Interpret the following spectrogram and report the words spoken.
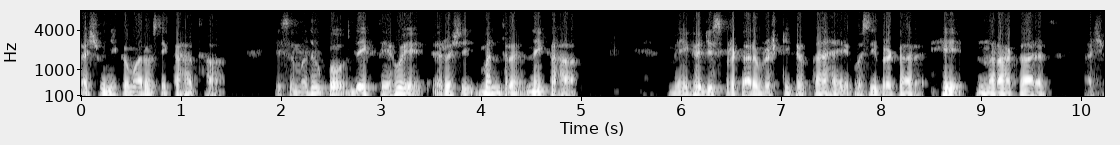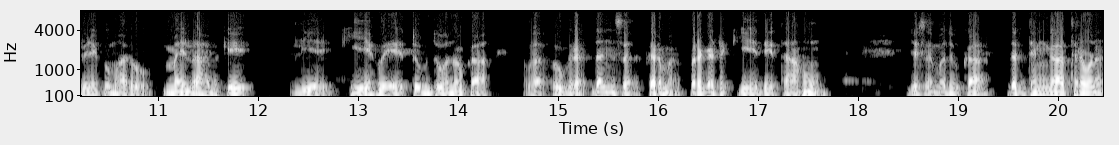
अश्विनी कुमारों से कहा था। इस मधु को देखते हुए ऋषि मंत्र ने कहा, मेघ जिस प्रकार वृष्टि करता है, उसी प्रकार हे नराकार अश्विनी कुमारों, मैं लाभ के लिए किए हुए तुम दोनों का वह उग्र दंस कर्म प्रकट किए देता हूँ। जिस मधु का दध्यंगाथर्वण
